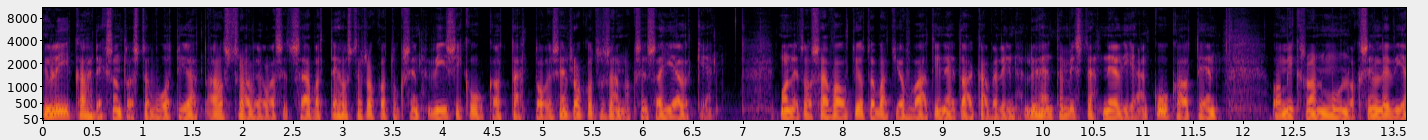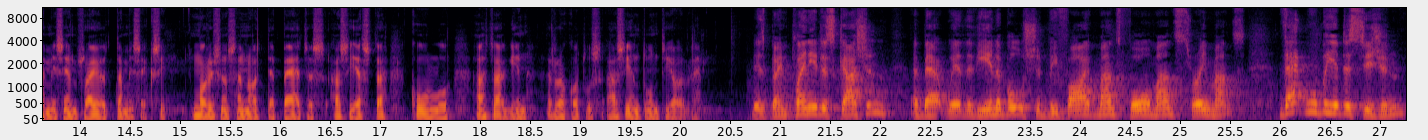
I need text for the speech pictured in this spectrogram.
Yli 18-vuotiaat australialaiset saavat tehosterokotuksen viisi kuukautta toisen rokotusannoksensa jälkeen. Monet osavaltiot ovat jo vaatineet aikavälin lyhentämistä neljään kuukauteen, omikron-muunnoksen leviämisen rajoittamiseksi. Morrison sanoi, että päätös asiasta kuuluu Atagin rokotusasiantuntijoille. There's been plenty of discussion about whether the interval should be five months, four months, three months. That will be a decision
